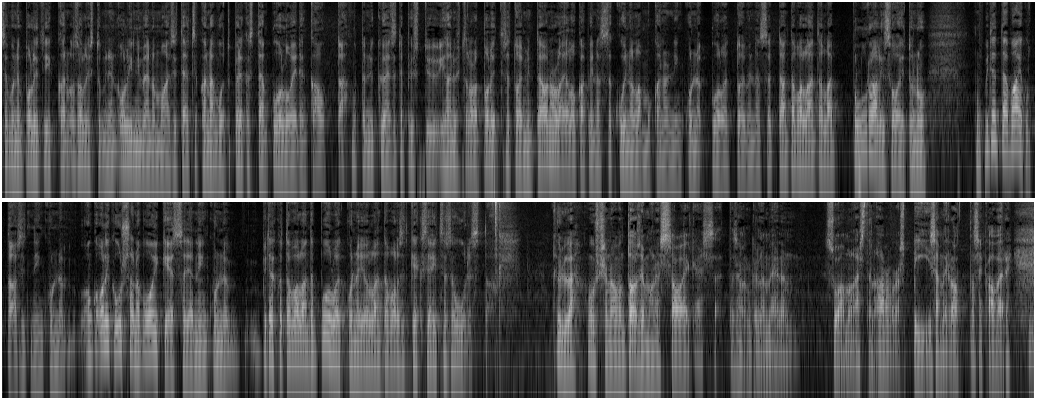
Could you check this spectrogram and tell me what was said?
semmoinen politiikkaan osallistuminen oli nimenomaan sitä, että se kanavoitu pelkästään puolueiden kautta, mutta nykyään sitä pystyy ihan yhtä lailla poliittista toimintaa on olla elokapinassa kuin olla mukana niin kuin puoluetoiminnassa. Tämä on tavallaan tällainen pluralisoitunut mutta miten tämä vaikuttaa sitten, niin kun, onko, oliko Ushanov oikeassa ja niin kun, pitäisikö tavallaan tämän puoluekoneen jollain tavalla sit keksiä itsensä uudestaan? Kyllä, Ushanov on tosi monessa oikeassa, että se on kyllä meidän suomalaisten arvokas piisami rotta se kaveri. Hmm.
